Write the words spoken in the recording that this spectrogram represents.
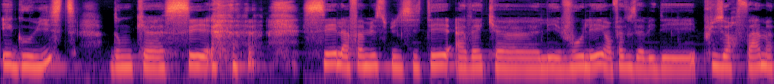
égoïste, donc euh, c'est c'est la fameuse publicité avec euh, les volets. En fait, vous avez des plusieurs femmes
